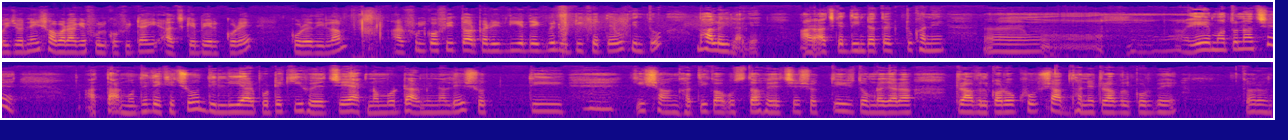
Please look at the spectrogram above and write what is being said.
ওই জন্যেই সবার আগে ফুলকপিটাই আজকে বের করে করে দিলাম। আর ফুলকপির তরকারি দিয়ে দেখবে রুটি খেতেও কিন্তু ভালোই লাগে। আর আজকের দিনটা তো একটুখানি এ মতন আছে। আর তার মধ্যে দেখেছ দিল্লি এয়ারপোর্টে কি হয়েছে? এক নম্বর টার্মিনালে সত্যি কি সাংঘাতিক অবস্থা হয়েছে। সত্যি তোমরা যারা ট্রাভেল করো, খুব সাবধানে ট্রাভেল করবে। কারণ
